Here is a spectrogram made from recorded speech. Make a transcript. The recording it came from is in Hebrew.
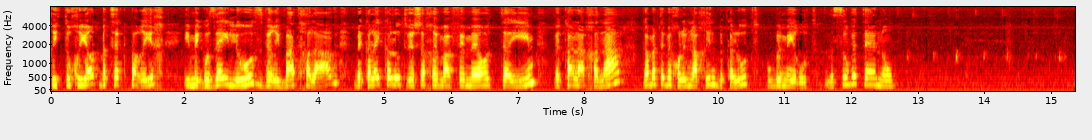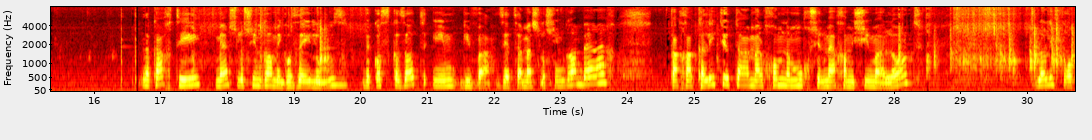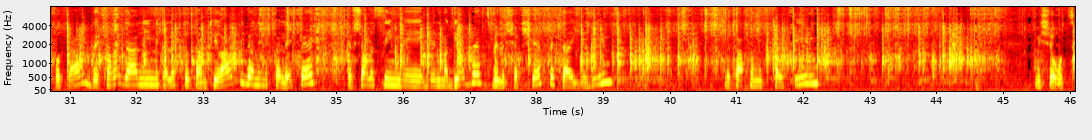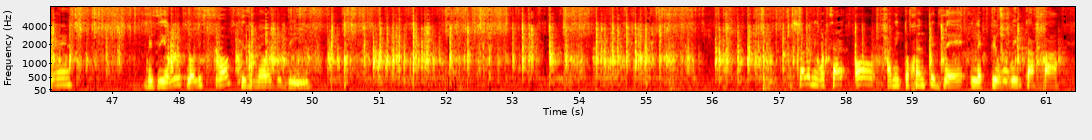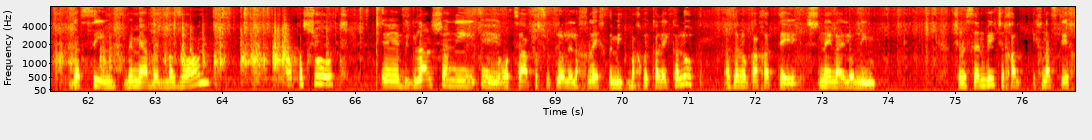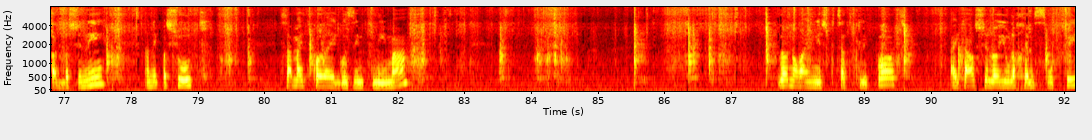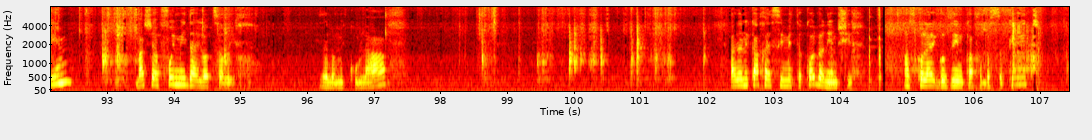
חיתוכיות בצק פריך עם אגוזי לוז וריבת חלב. בקלי קלות ויש לכם מאפה מאוד טעים וקל להכנה. גם אתם יכולים להכין בקלות ובמהירות. נסו ותהנו. לקחתי 130 גרם אגוזי לוז בכוס כזאת עם גבעה, זה יצא 130 גרם בערך. ככה קליתי אותם על חום נמוך של 150 מעלות לא לשרוף אותם וכרגע אני מקלפת אותם. קיררתי ואני מקלפת אפשר לשים אה, בין מגבת ולשפשף את האגוזים וככה מתקלפים. מי שרוצה בזהירות לא לשרוף כי זה מאוד עדין עכשיו אני רוצה, או אני טוחנת את זה לפירורים ככה גסים במעבד מזון, או פשוט אה, בגלל שאני אה, רוצה פשוט לא ללכלך, זה מטבח בקלי קלות, אז אני לוקחת אה, שני ניילונים של סנדוויץ', הכנסתי אחד בשני, אני פשוט שמה את כל האגוזים פנימה. לא נורא אם יש קצת קליפות, העיקר שלא יהיו לכם שרופים. מה שאפוי מדי לא צריך. זה לא מקולף. אז אני ככה אשים את הכל ואני אמשיך. אז כל האגוזים ככה בשקית,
